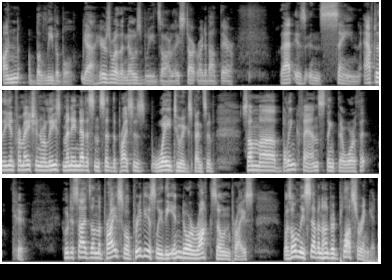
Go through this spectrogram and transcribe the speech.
Unbelievable. Yeah, here's where the nosebleeds are. They start right about there. That is insane. After the information released, many netizens said the price is way too expensive. Some uh, Blink fans think they're worth it. Who decides on the price? Well, previously the indoor rock zone price was only 700 plus ringgit.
